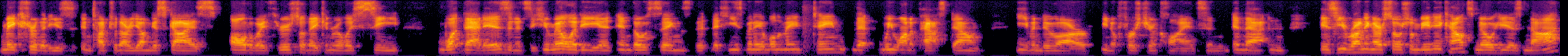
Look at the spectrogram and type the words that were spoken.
make sure that he's in touch with our youngest guys all the way through so they can really see what that is and it's the humility and, and those things that, that he's been able to maintain that we want to pass down even to our you know first year clients and in that. And is he running our social media accounts? No he is not.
